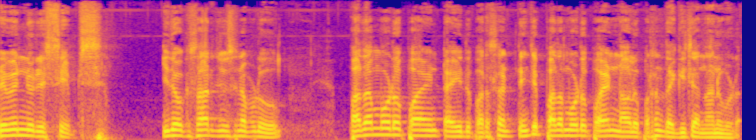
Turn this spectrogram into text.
రెవెన్యూ రిసీప్ట్స్. ఇది ఒకసారి చూసినప్పుడు పదమూడు పాయింట్ ఐదు పర్సెంట్ నుంచి పదమూడు పాయింట్ నాలుగు పర్సెంట్ తగ్గించాను దాన్ని కూడా.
